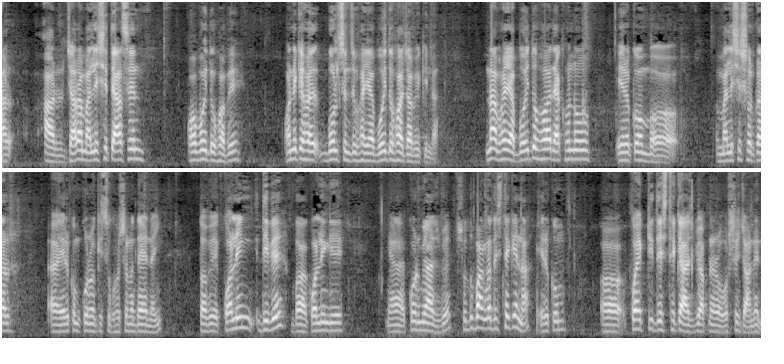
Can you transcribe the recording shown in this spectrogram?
আর আর যারা মালয়েশিয়াতে আছেন, অবৈধভাবে, অনেকে হয়, বলছেন যে, ভাইয়া, বৈধ হওয়া যাবে কি না না ভাইয়া, বৈধ হওয়ার এখনও এরকম মালয়েশিয়া সরকার এরকম কোনো কিছু ঘোষণা দেয় নাই। তবে কলিং দিবে বা কলিংয়ে কর্মী আসবে। শুধু বাংলাদেশ থেকে না, এরকম কয়েকটি দেশ থেকে আসবে আপনারা অবশ্যই জানেন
